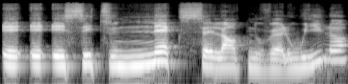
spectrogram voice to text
et, c'est une excellente nouvelle. Oui, là,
